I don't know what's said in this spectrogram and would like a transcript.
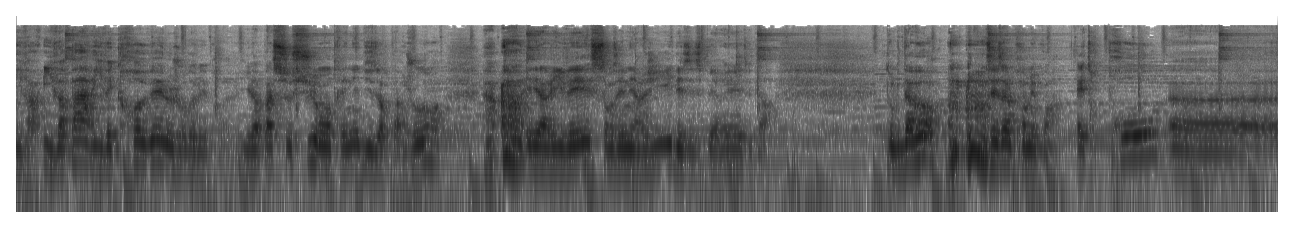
Il va, il va pas arriver crevé le jour de l'épreuve. Il va pas se surentraîner 10 heures par jour et arriver sans énergie, désespéré, etc. Donc d'abord, c'est ça le premier point. Être pro euh,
